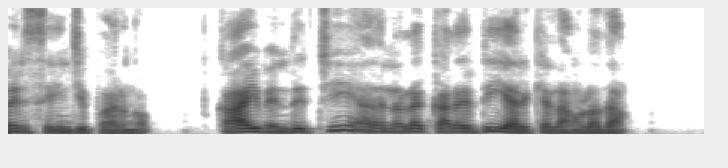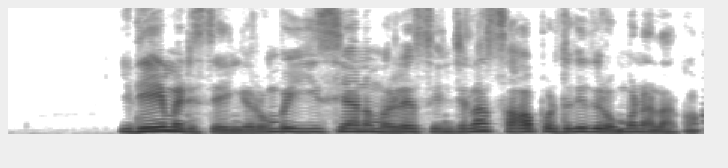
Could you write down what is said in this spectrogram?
மாதிரி செஞ்சு பாருங்கள் காய் வெந்துச்சு அதை நல்லா கலரிட்டு இறக்கலாம் அவ்வளோதான் இதே மாதிரி செய்யுங்க. ரொம்ப ஈஸியான முறையில் செஞ்சிடலாம். சாப்பிட்றதுக்கு இது ரொம்ப நல்லாயிருக்கும்.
